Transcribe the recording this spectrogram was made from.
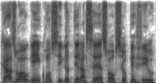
caso alguém consiga ter acesso ao seu perfil.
